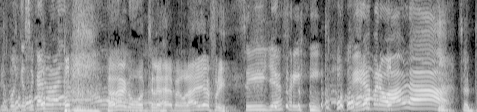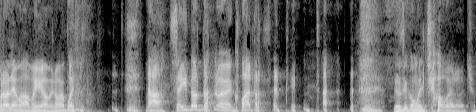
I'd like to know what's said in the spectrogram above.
¿Y por qué se cayó la llamada? ¿Sabes? Como se le pegó la de Jeffrey. Sí, Jeffrey. Mira, pero habla. Es el problema, amigo. A mí no me pueden. Nada, 6229470. Yo soy como el chavo del 8.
